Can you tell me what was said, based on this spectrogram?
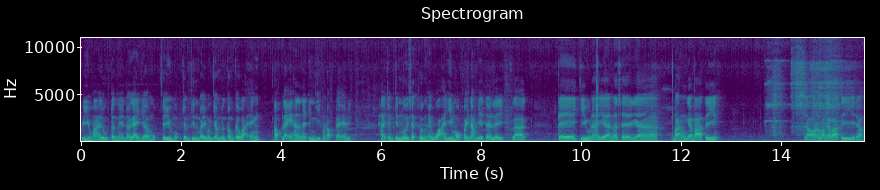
phi hỏa lưu tinh này nó gây cho mục tiêu 197% tấn công cơ bản. Độc lẹ ha cái này tiếng việt mà độc lẹ đi. 290 sát thương hay quả với 1,5 giây tê liệt là cái chiêu này á, nó sẽ ra bắn ra ba tia. Đó nó bắn ra ba tia gì đó.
